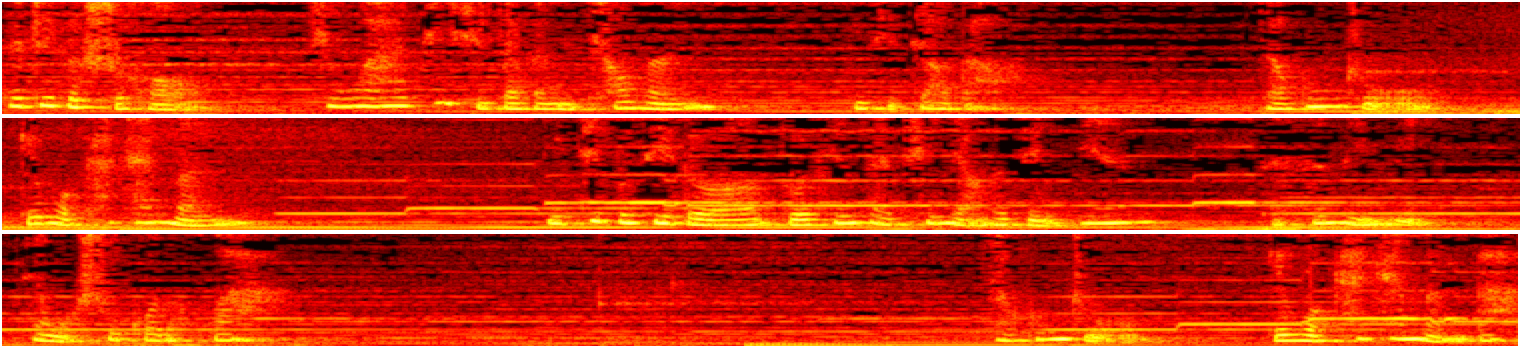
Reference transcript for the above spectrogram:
在这个时候，青蛙继续在外面敲门，并且叫道：“小公主，给我开开门！你记不记得昨天在清凉的井边？”在森林里，向我说过的话，小公主，给我开开门吧。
